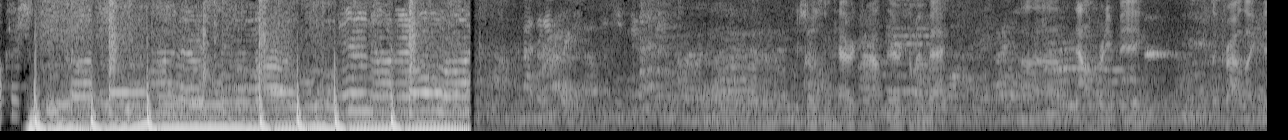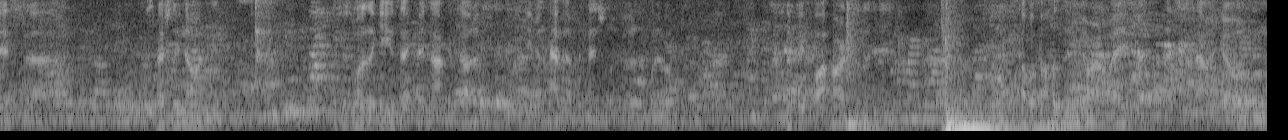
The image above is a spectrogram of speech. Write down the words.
Focus? We showed some character out there coming back, uh, down pretty big with a crowd like this, uh, especially knowing this is one of the games that could knock us out of even having a potential to go to the playoffs. So uh, I think we fought hard to the end. A couple calls didn't go our way, but that's just how it goes. And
